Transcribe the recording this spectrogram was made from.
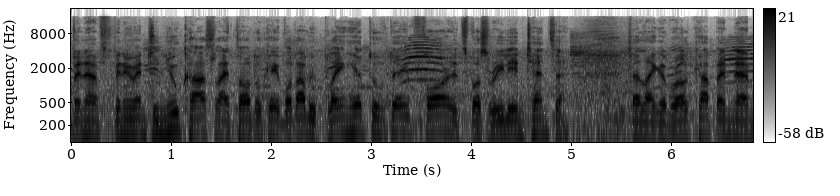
when, I, when we went to Newcastle, I thought, okay, what are we playing here today for? It was really intense. Uh, felt like a World Cup, and um,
